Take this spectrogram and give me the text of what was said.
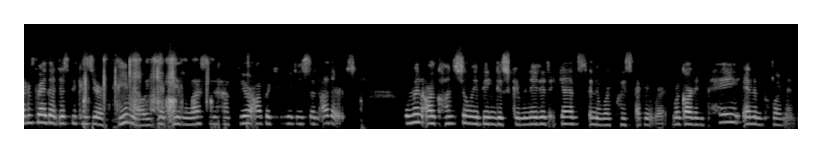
Unfair that just because you're a female, you get paid less and have fewer opportunities than others. Women are constantly being discriminated against in the workplace everywhere regarding pay and employment.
